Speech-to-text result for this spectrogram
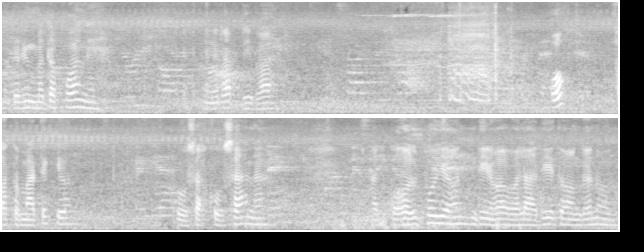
Madaling madapuan eh. Mahirap, di ba? Oh, automatic yun. Kusa-kusa na. Alcohol po yan. Hindi nawawala dito ang ganun.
